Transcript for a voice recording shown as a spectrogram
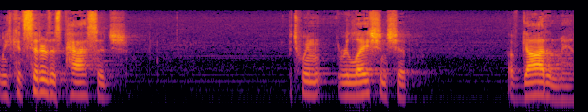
We consider this passage between relationship of God and man.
